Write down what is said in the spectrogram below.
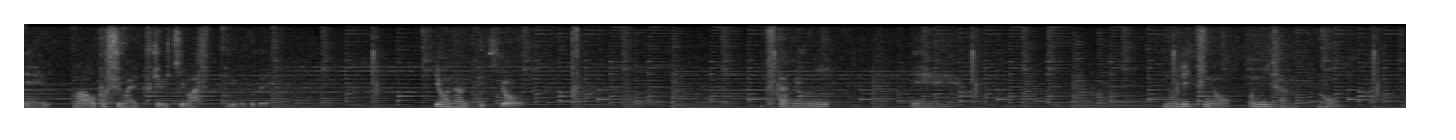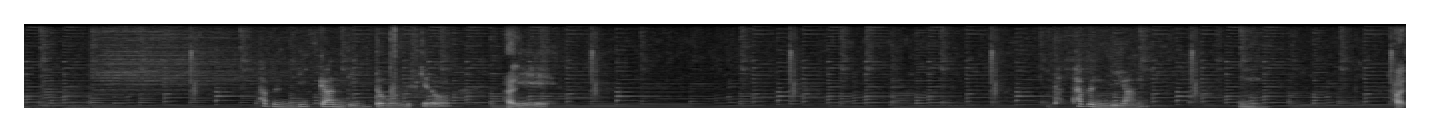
えーまあ、落とし前つけてきますっていうことで、要難敵を打つために、えー、のリチのお兄さんの、多分リガンでいいと思うんですけど、はい。えーた多分リガン。うん。はい。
